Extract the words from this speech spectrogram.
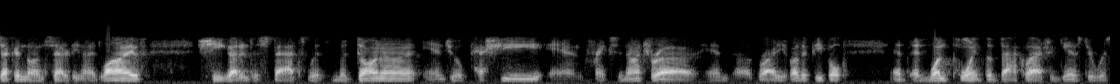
II on Saturday Night Live. She got into spats with Madonna and Joe Pesci and Frank Sinatra and a variety of other people. At, at one point, the backlash against her was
